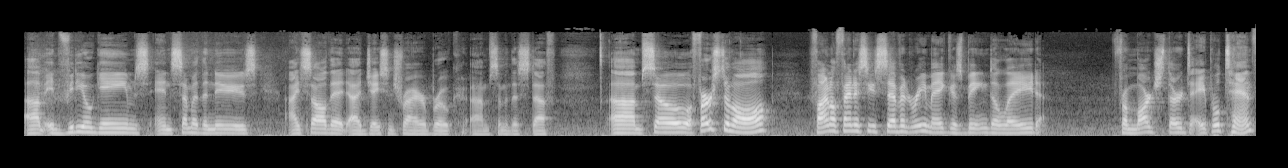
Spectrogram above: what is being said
um, in video games and some of the news. I saw that uh, Jason Schreier broke um, some of this stuff. Um, so, first of all, Final Fantasy VII Remake is being delayed from March 3rd to April 10th.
